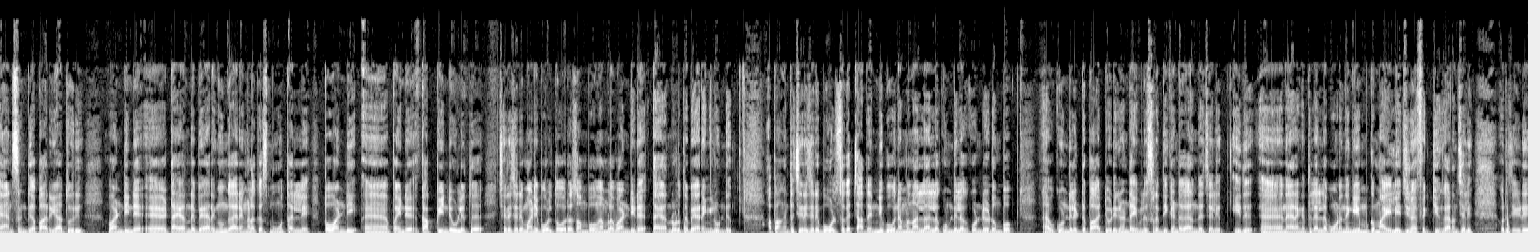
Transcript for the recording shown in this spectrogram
ചാൻസ് ഉണ്ട്. അപ്പോൾ അറിയാത്തൊരു വണ്ടീന്റെ ടയറിന്റെ ബെയറിങ്ങും കാര്യങ്ങളൊക്കെ സ്മൂത്ത് അല്ലേ? ഇപ്പോൾ വണ്ടി ഇപ്പം അതിന്റെ കപ്പിന്റെ ഉള്ളിലത്തെ ചെറിയ ചെറിയ മണി പോലത്തെ ഓരോ സംഭവം നമ്മളെ വണ്ടിയുടെ ടയറിന്റെ ഉള്ളിലത്തെ ബെയറിങ്ങിലും ഉണ്ട് അപ്പോൾ അങ്ങനത്തെ ചെറിയ ചെറിയ ബോൾസൊക്കെ ചതഞ്ഞ് പോകും. നമ്മൾ നല്ല നല്ല കുണ്ടിലൊക്കെ കൊണ്ടിടുമ്പോൾ അപ്പോൾ കുണ്ടിലിട്ട് പാറ്റി ഓടിക്കുന്ന ടൈമിൽ ശ്രദ്ധിക്കേണ്ട കാരണം എന്താ വെച്ചാൽ ഇത് നേരങ്ങത്തിലല്ല പോകണമെന്നെങ്കിൽ നമുക്ക് മൈലേജിനും എഫക്റ്റ് ചെയ്യും. കാരണം വെച്ചാൽ ഒരു സൈഡ്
